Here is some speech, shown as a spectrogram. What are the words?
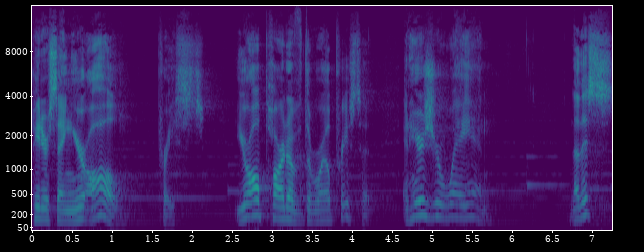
Peter's saying, You're all priests. You're all part of the royal priesthood. And here's your way in. Now, this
